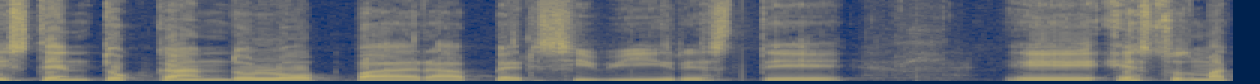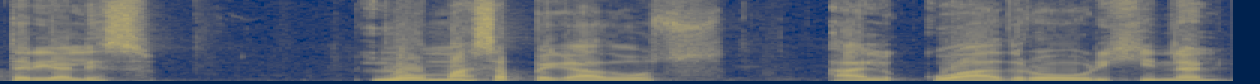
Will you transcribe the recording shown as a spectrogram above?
estén tocándolo para percibir este eh, estos materiales lo más apegados al cuadro original,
